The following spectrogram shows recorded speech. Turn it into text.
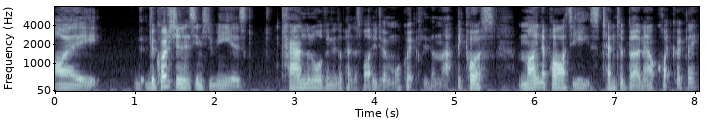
I the question it seems to me is can the Northern Independence Party do it more quickly than that? Because minor parties tend to burn out quite quickly.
